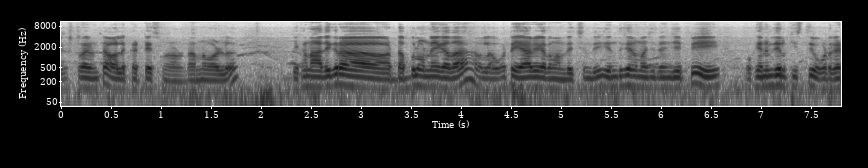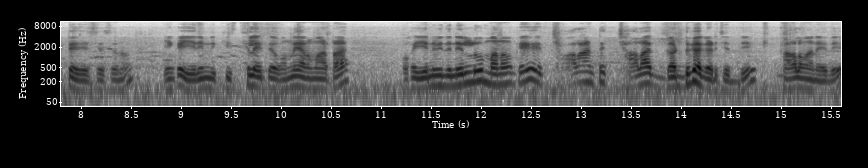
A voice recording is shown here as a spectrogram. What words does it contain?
ఎక్స్ట్రా ఉంటే వాళ్ళు కట్టేసుకున్నారు అన్నవాళ్ళు. ఇక నా దగ్గర డబ్బులు ఉన్నాయి కదా ఒకటి యాభై కదా మనం తెచ్చింది. ఎందుకని మంచిది అని చెప్పి ఒక ఎనిమిది వేలు కిస్తీ ఒకటి కట్టేసేసాను ఇంకా ఎనిమిది కిస్తీలు అయితే ఉన్నాయన్నమాట. ఒక ఎనిమిది నెలలు మనకి చాలా అంటే చాలా గడ్డుగా గడిచిద్ది కాలం అనేది.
